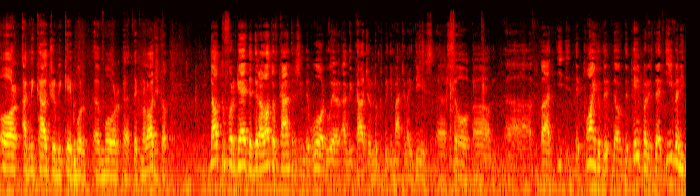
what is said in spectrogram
or agriculture became more uh, more uh, technological. Not to forget that there are a lot of countries in the world where agriculture looks pretty much like this. Uh, so, um, uh, but the point of the, of the paper is that even in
